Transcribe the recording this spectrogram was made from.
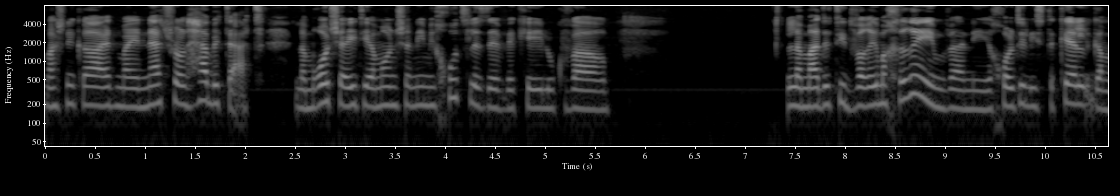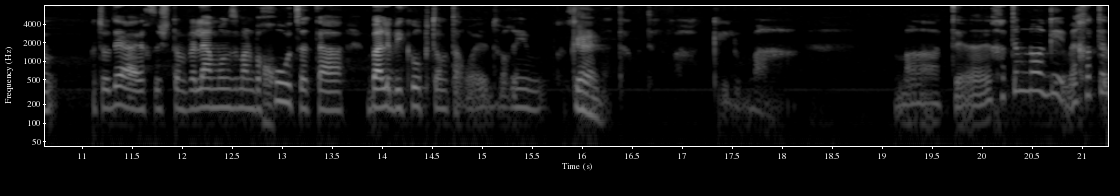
מה שנקרא את my natural habitat, למרות שהייתי המון שנים מחוץ לזה וכאילו כבר למדתי דברים אחרים ואני יכולתי להסתכל גם אתה יודע, איך זה שאתה מבלה המון זמן בחוץ, אתה בא לביקור, פתאום אתה רואה דברים. כן. אתה, כאילו, מה, מה, את, איך אתם נוהגים, איך אתם...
